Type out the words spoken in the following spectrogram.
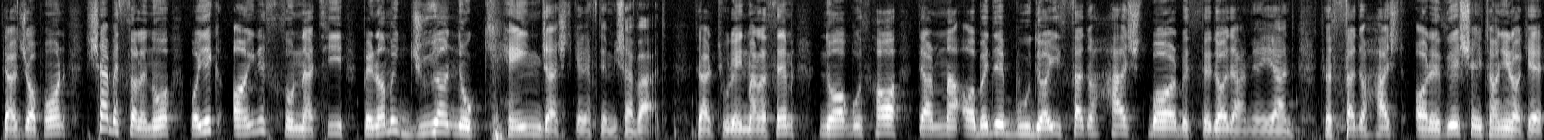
در ژاپن شب سال نو با یک آین سنتی به نام جویا نوکین جشن گرفته می شود در طول این مراسم ناقوس ها در معابد بودایی 108 بار به صدا در میآیند تا 108 آرزوی شیطانی را که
